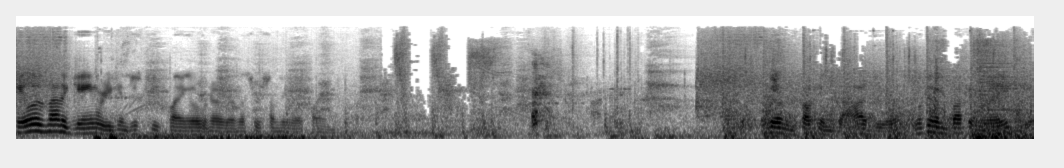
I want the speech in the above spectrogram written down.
Halo's not a game where you can just keep playing over and over unless there's something worth playing. Look at him fucking dodge you. Look at him fucking rape you.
